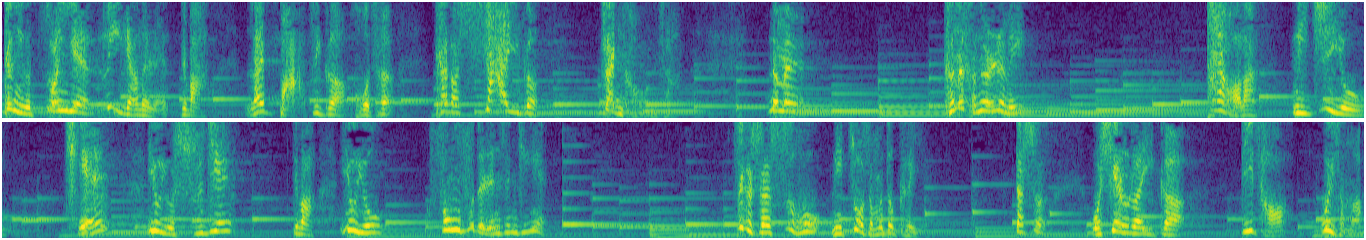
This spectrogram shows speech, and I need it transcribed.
更有专业力量的人，对吧？来把这个火车开到下一个站口，你知道？那么，可能很多人认为太好了，你既有钱，又有时间，对吧？又有丰富的人生经验，这个时候似乎你做什么都可以。但是，我陷入了一个低潮。为什么？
